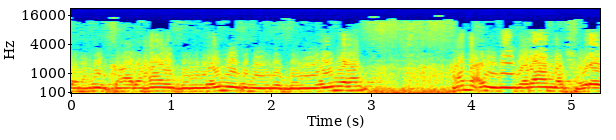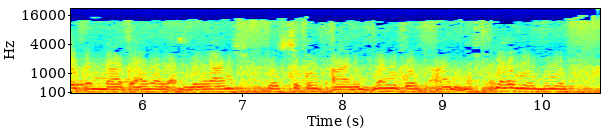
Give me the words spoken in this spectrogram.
بہنی کارہائی دنیاوی امور دنیاوی ہم دیگران مشورہ کن بات آگا از دیگران سکت آنی جن کت آنی مشورہ دیگران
